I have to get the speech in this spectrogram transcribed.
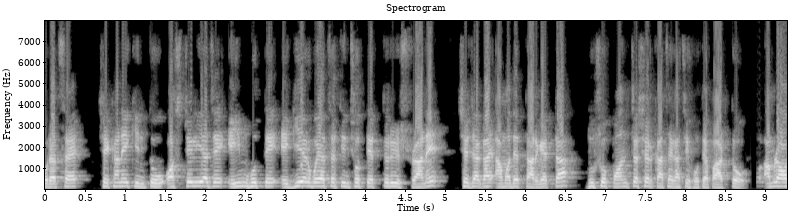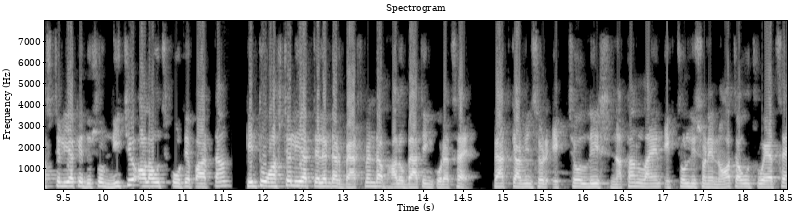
করেছে সেখানে কিন্তু অস্ট্রেলিয়া যে এই মুহূর্তে এগিয়ে রয়েছে তিনশো তেত্রিশ রানে, সে জায়গায় আমাদের টার্গেটটা দুশো পঞ্চাশের কাছাকাছি হতে পারতো। আমরা অস্ট্রেলিয়াকে দুশো নিচে অল আউট করতে পারতাম, কিন্তু অস্ট্রেলিয়ার টেলেন্ডার ব্যাটসম্যানরা ভালো ব্যাটিং করেছে। প্যাট কামিন্সের একচল্লিশ নাথান লায়ন একচল্লিশ রানে নট আউট রয়েছে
